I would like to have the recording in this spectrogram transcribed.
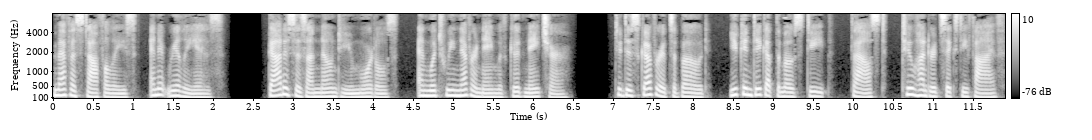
Mephistopheles, and it really is. Goddesses unknown to you mortals, and which we never name with good nature. To discover its abode, you can dig up the most deep, Faust, 265.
